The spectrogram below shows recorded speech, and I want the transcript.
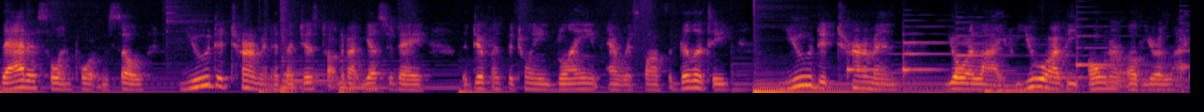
that is so important. So you determine as i just talked about yesterday the difference between blame and responsibility. You determine your life. You are the owner of your life.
